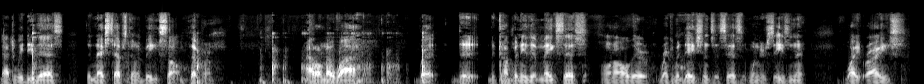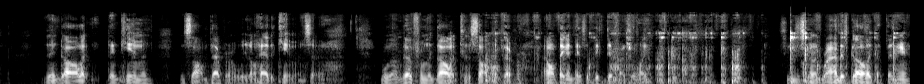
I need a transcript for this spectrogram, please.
Now, after we do this, the next step's going to be salt and pepper. I don't know why, but the the company that makes this on all their recommendations, it says when you're seasoning it, white rice, then garlic, then cumin, and salt and pepper. We don't have the cumin, so we're gonna go from the garlic to the salt and the pepper. I don't think it makes a big difference really. So you're just gonna grind this garlic up in here.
